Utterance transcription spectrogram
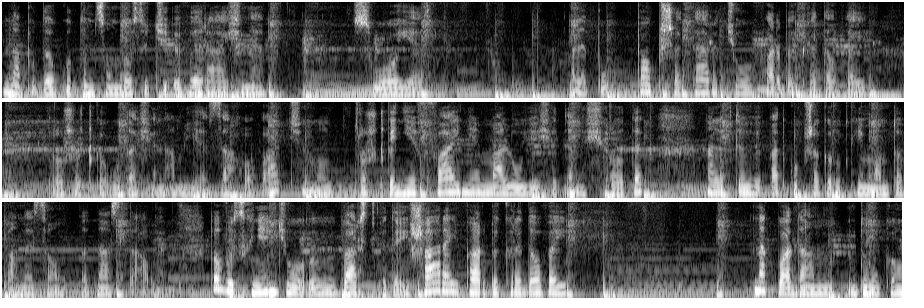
Na pudełku tym są dosyć wyraźne słoje ale po, po przetarciu farby kredowej troszeczkę uda się nam je zachować. No, troszeczkę niefajnie maluje się ten środek, no, ale w tym wypadku przegródki montowane są na stałe. Po wyschnięciu y, warstwy tej szarej farby kredowej nakładam drugą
